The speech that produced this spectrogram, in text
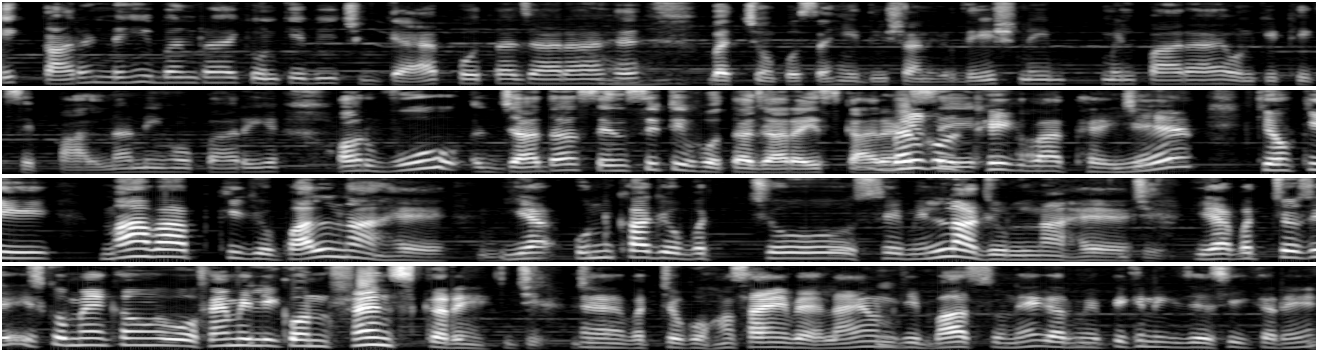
एक कारण नहीं बन रहा है कि उनके बीच गैप होता जा रहा है? बच्चों को सही दिशा निर्देश नहीं मिल पा रहा है उनकी ठीक से पालना नहीं हो पा रही है और वो ज़्यादा सेंसिटिव होता जा रहा है इस कारण बिल्कुल ठीक बात है ये क्योंकि माँ बाप की जो पालना है हम्म, या उनका जो बच्चों से मिलना जुलना है या बच्चों से इसको मैं कहूँ वो फैमिली कॉन्फ्रेंस करें। जी अ, बच्चों को हंसाएँ बहलाएँ उनकी हम्म। बात सुने घर में पिकनिक जैसी करें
